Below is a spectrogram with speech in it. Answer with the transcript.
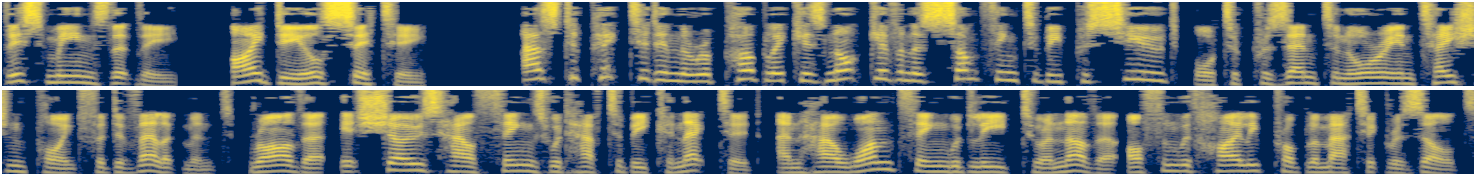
This means that the ideal city as depicted in the Republic is not given as something to be pursued, or to present an orientation point for development, rather, it shows how things would have to be connected, and how one thing would lead to another often with highly problematic results,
